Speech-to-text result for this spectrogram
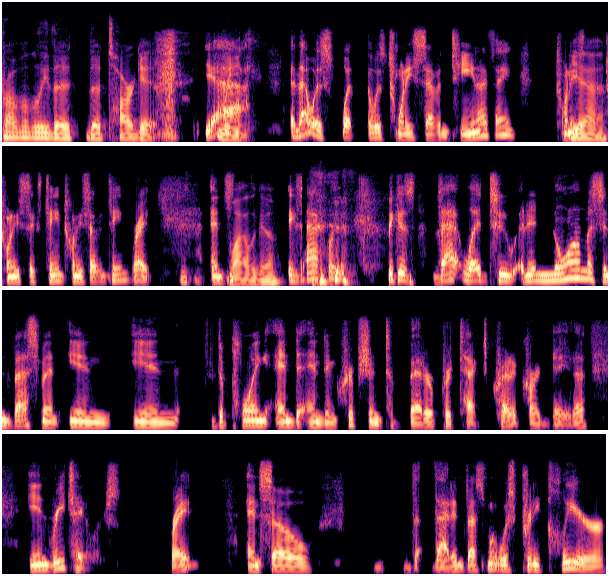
Probably the the target. yeah. Week. And that was what that was 2017, I think. 20, yeah. 2016, 2017, right. And a while ago. exactly. because that led to an enormous investment in in deploying end-to-end encryption to better protect credit card data in retailers, right? And so th- that investment was pretty clear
